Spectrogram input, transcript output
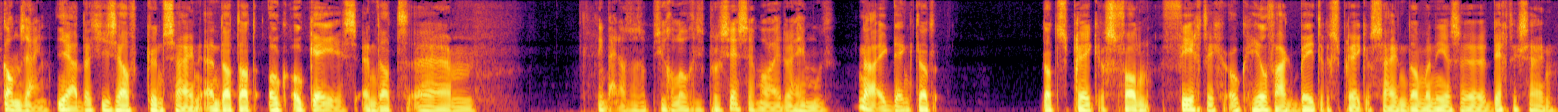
kan zijn. Ja, dat je jezelf kunt zijn en dat dat ook oké is. En dat, ehm, Ik denk bijna als een psychologisch proces, zeg maar, waar je doorheen moet. nou, ik denk dat, dat sprekers van 40 ook heel vaak betere sprekers zijn dan wanneer ze 30 zijn.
